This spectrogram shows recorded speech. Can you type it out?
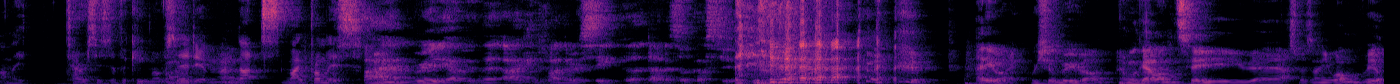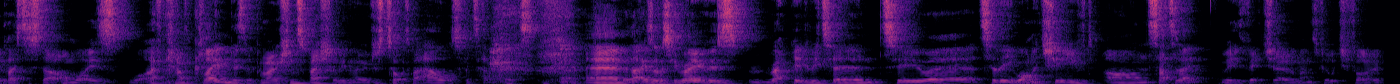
on the terraces of the Keepmoat Stadium, and that's my promise. I am really hoping that I can find the receipt for that dinosaur costume. Anyway, we shall move on, and we'll go on to uh, I suppose only one real place to start on what is what I've kind of claimed is a promotion special, even though we've just talked about owls for ten minutes. uh, but that is obviously Rovers' rapid return to uh, to League One, achieved on Saturday with victory over Mansfield, which followed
